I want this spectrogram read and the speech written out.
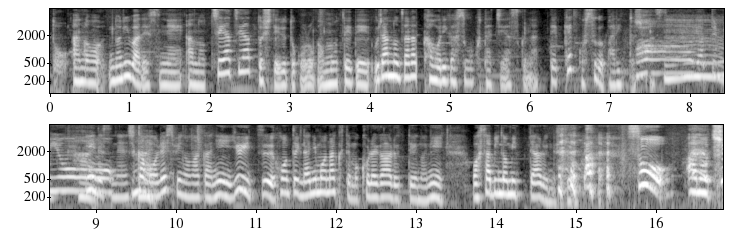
と、あの海苔はですねあのツヤツヤっとしているところが表で裏のザラ香りがすごく立ちやすくなって結構すぐパリッとしますやってみよう、はいいいですね。しかもはい。レシピの中に唯一本当に何もなくてもこれがあるっていうのにわさびの実ってあるんですよ そうあのチ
